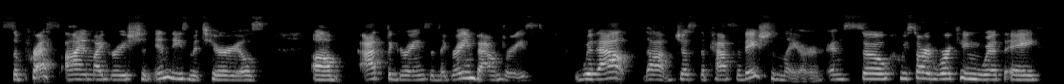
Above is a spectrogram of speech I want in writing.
suppress ion migration in these materials um, at the grains and the grain boundaries without uh, just the passivation layer? And so we started working with a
